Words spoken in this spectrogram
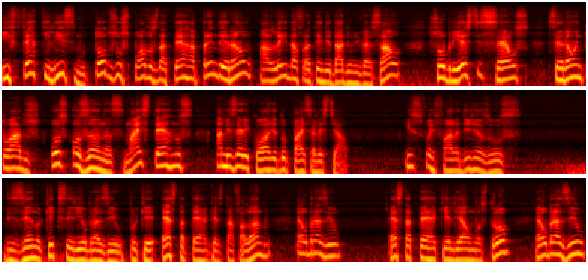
e fertilíssimo, todos os povos da terra aprenderão a lei da fraternidade universal. Sobre estes céus serão entoados os hosanas mais ternos, a misericórdia do Pai Celestial. Isso foi fala de Jesus, dizendo o que, que seria o Brasil, porque esta terra que ele está falando é o Brasil. Esta terra que Eliel mostrou é o Brasil,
